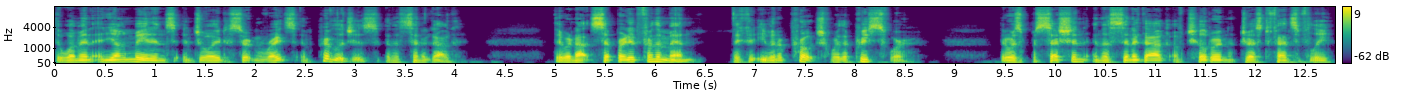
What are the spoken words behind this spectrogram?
the women and young maidens enjoyed certain rights and privileges in the synagogue. They were not separated from the men, they could even approach where the priests were. There was a procession in the synagogue of children dressed fancifully,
